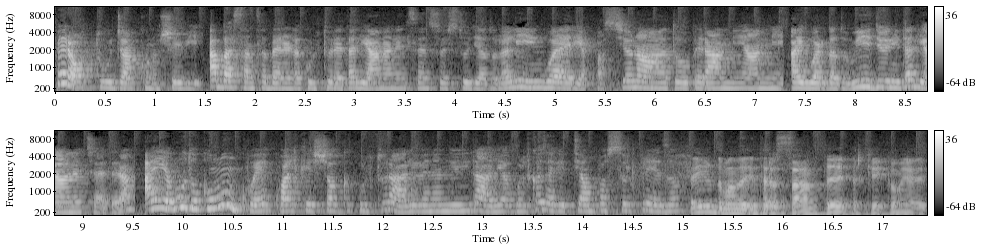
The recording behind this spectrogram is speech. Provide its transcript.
però tu già conoscevi abbastanza bene la cultura italiana, nel senso hai studiato la lingua, eri appassionato, per anni e anni hai guardato video in italiano, eccetera. Hai avuto comunque qualche shock culturale venendo in Italia? Qualcosa che ti ha un po' sorpreso? È una domanda interessante perché come hai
